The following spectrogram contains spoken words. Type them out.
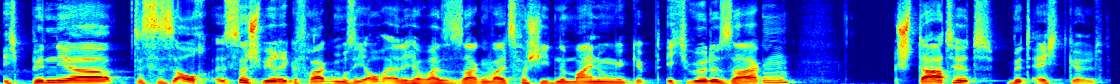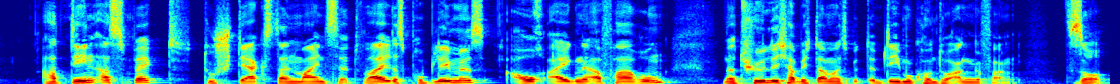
Ich bin ja, das ist auch, ist eine schwierige Frage, muss ich auch ehrlicherweise sagen, weil es verschiedene Meinungen gibt. Ich würde sagen, startet mit Echtgeld hat den Aspekt, du stärkst dein Mindset, weil das Problem ist, auch eigene Erfahrung. Natürlich habe ich damals mit einem Demokonto angefangen. So,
